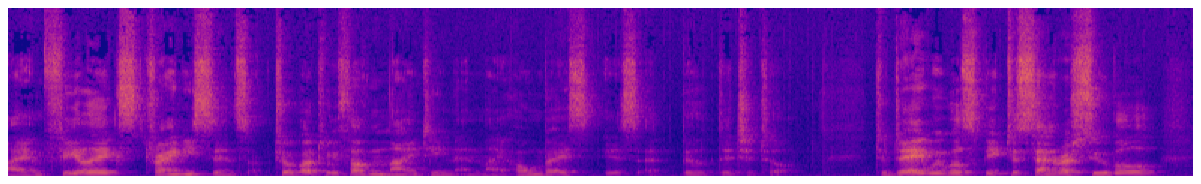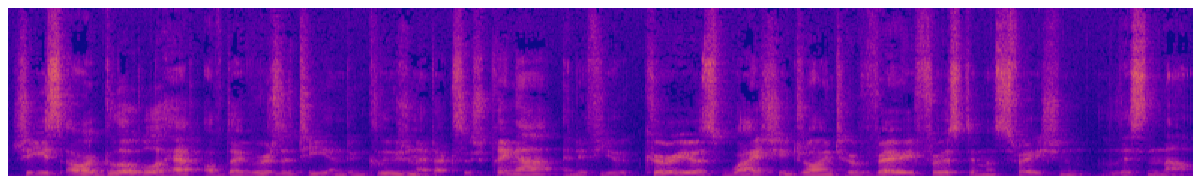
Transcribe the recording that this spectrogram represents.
I am Felix, trainee since October 2019, and my home base is at Bild Digital. Today we will speak to Sandra Schubel. She is our global head of diversity and inclusion at Axel Springer, and if you're curious why she joined her very first demonstration, listen now.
